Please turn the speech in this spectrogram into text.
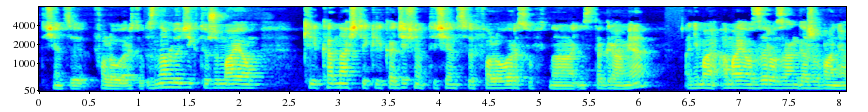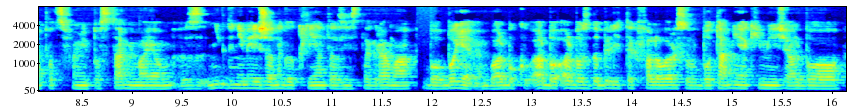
tysięcy followersów. Znam ludzi, którzy mają kilkanaście, kilkadziesiąt tysięcy followersów na Instagramie, a, nie ma, a mają zero zaangażowania pod swoimi postami, mają z, nigdy nie mieli żadnego klienta z Instagrama, bo, bo nie wiem, bo albo, albo, albo zdobyli tych followersów botami jakimiś, albo,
